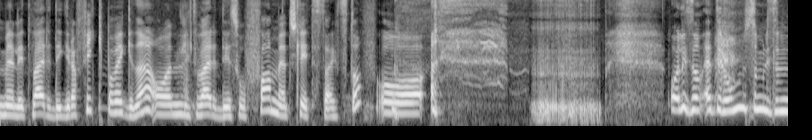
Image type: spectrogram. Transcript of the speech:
med litt verdig grafikk på veggene, og en litt verdig sofa med et slitesterkt stoff. Og Og liksom et rom som liksom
